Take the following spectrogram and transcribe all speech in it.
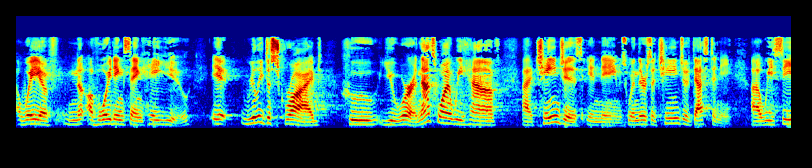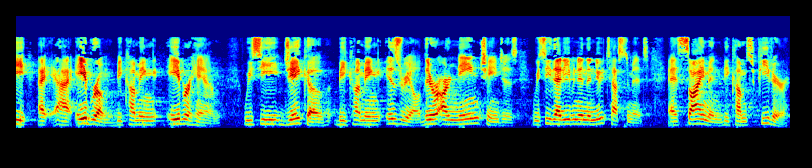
a way of n- avoiding saying, "Hey, you." It really described who you were. And that's why we have uh, changes in names. When there's a change of destiny, uh, we see uh, uh, Abram becoming Abraham. We see Jacob becoming Israel. There are name changes. We see that even in the New Testament as Simon becomes Peter.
